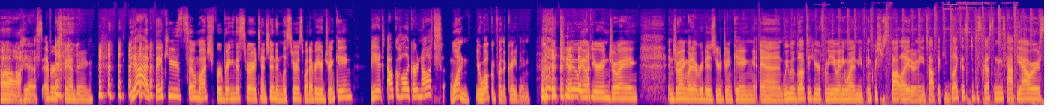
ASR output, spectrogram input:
Ah, yes, ever expanding. yeah, thank you so much for bringing this to our attention. And listeners, whatever you're drinking, be it alcoholic or not, one, you're welcome for the craving. Two, we hope you're enjoying enjoying whatever it is you're drinking. And we would love to hear from you. Anyone you think we should spotlight or any topic you'd like us to discuss in these happy hours,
